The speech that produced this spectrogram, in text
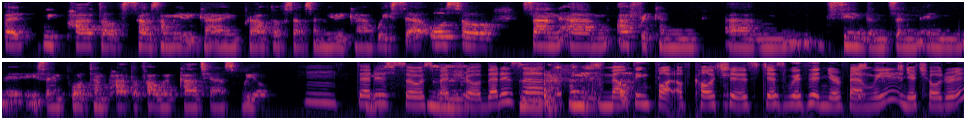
but we're part of South America and proud of South America, with uh, also some um, African um, descendants, and, and an important part of our culture as well. Mm, that is so special. That is a melting pot of cultures just within your family and your children.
